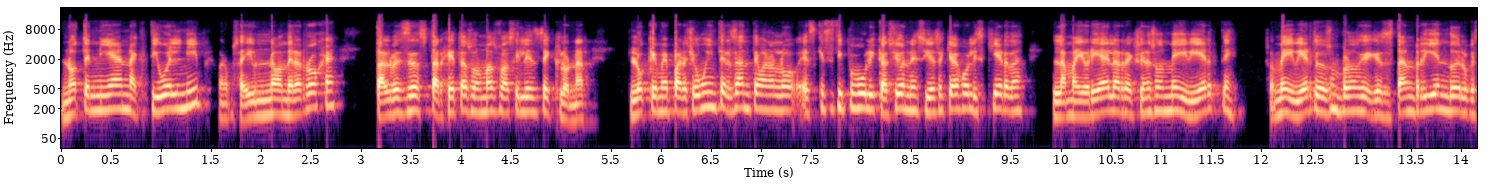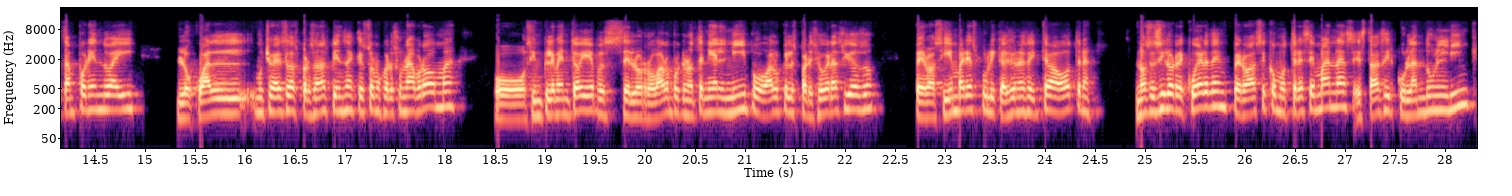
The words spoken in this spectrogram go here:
No tenían activo el NIP, bueno, pues hay una bandera roja. Tal vez esas tarjetas son más fáciles de clonar. Lo que me pareció muy interesante, Manolo, es que ese tipo de publicaciones, si ves aquí abajo a la izquierda, la mayoría de las reacciones son me divierte, son me divierte, son personas que, que se están riendo de lo que están poniendo ahí, lo cual muchas veces las personas piensan que esto a lo mejor es una broma o simplemente, oye, pues se lo robaron porque no tenía el NIP o algo que les pareció gracioso, pero así en varias publicaciones, ahí te va otra. No sé si lo recuerden, pero hace como tres semanas estaba circulando un link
